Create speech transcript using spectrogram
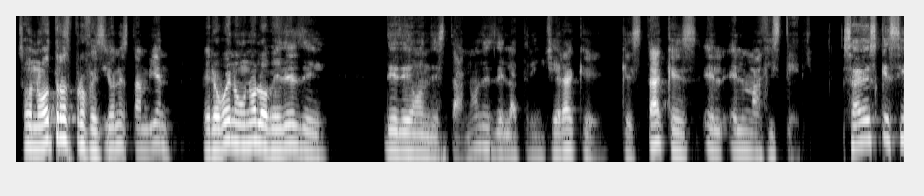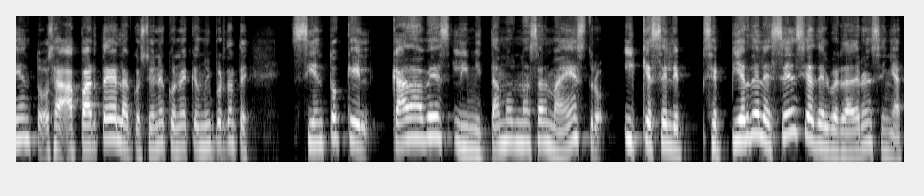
son otras profesiones también. Pero bueno, uno lo ve desde, desde donde está, ¿no? Desde la trinchera que, que está, que es el, el magisterio. ¿Sabes qué siento? O sea, aparte de la cuestión económica, es muy importante, siento que cada vez limitamos más al maestro y que se le se pierde la esencia del verdadero enseñar.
